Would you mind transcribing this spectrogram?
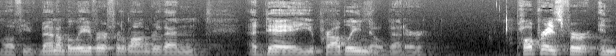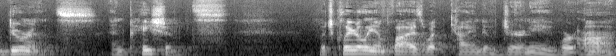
Well, if you've been a believer for longer than a day, you probably know better. Paul prays for endurance and patience. which clearly implies what kind of journey we're on.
